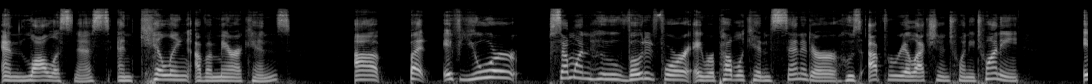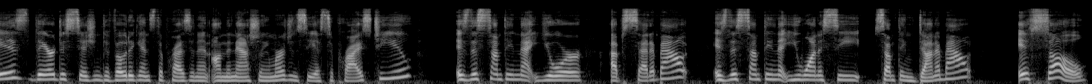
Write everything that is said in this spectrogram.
and lawlessness and killing of Americans. Uh, but if you're someone who voted for a Republican senator who's up for reelection in 2020, is their decision to vote against the president on the national emergency a surprise to you? Is this something that you're upset about? Is this something that you want to see something done about? If so,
